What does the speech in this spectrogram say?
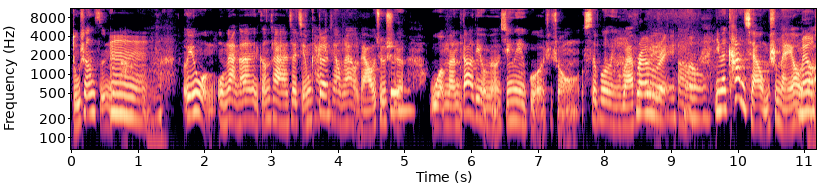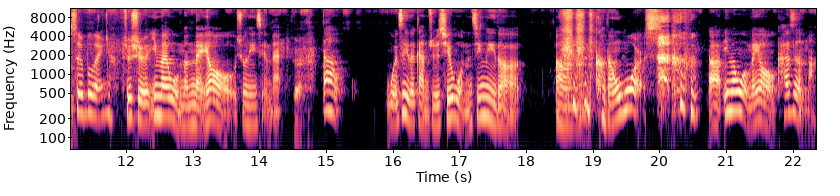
独生子女嘛，嗯。因为我们我们俩刚才刚才在节目开始之前，我们俩有聊，就是我们到底有没有经历过这种 sibling rivalry？Rivalry，嗯。嗯，因为看起来我们是没有的，没有 sibling，就是因为我们没有兄弟姐妹，对，但我自己的感觉，其实我们经历的，嗯，可能 worse，呃，因为我没有 cousin 嘛，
